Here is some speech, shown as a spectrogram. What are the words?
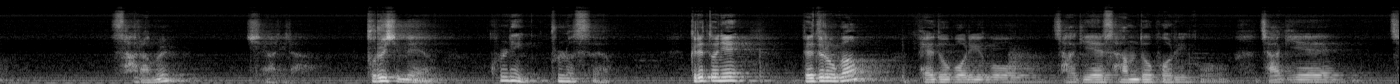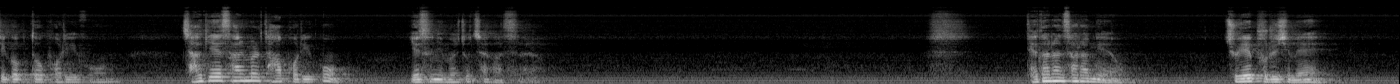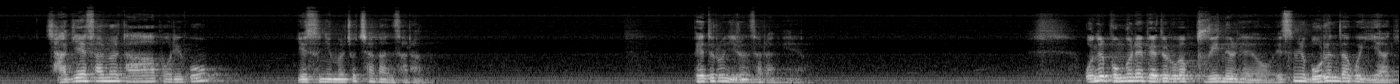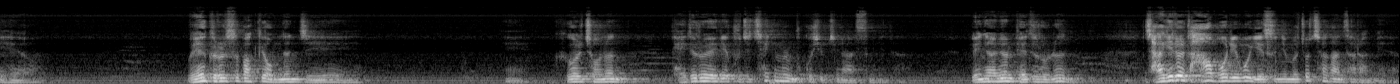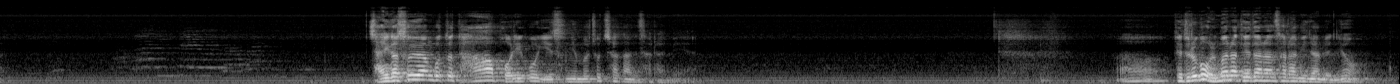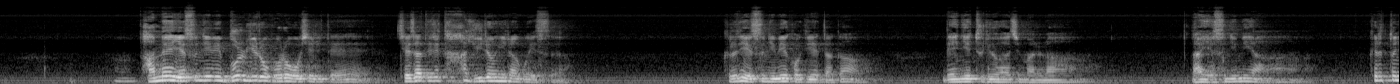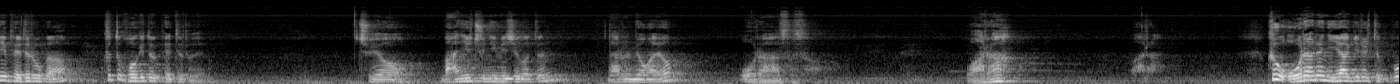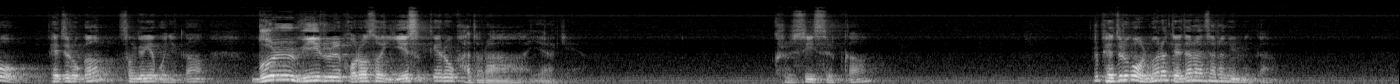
사람을 취하리라. 부르심이에요. 콜링 불렀어요. 그랬더니 베드로가 배도 버리고 자기의 삶도 버리고 자기의 직업도 버리고 자기의 삶을 다 버리고 예수님을 쫓아갔어요. 대단한 사람이에요. 주의 부르심에 자기의 삶을 다 버리고 예수님을 쫓아간 사람. 베드로는 이런 사람이에요. 오늘 본문의 베드로가 부인을 해요. 예수님을 모른다고 이야기해요. 왜 그럴 수밖에 없는지. 예, 그걸 저는 베드로에게 굳이 책임을 묻고 싶지는 않습니다. 왜냐하면 베드로는 자기를 다 버리고 예수님을 쫓아간 사람이에요. 자기가 소유한 것도 다 버리고 예수님을 쫓아간 사람이에요. 아, 베드로가 얼마나 대단한 사람이냐면요. 밤에 예수님이 물 위로 걸어오실 때 제자들이 다 유령이라고 했어요. 그런데 예수님이 거기에다가 내니 두려워하지 말라. 나 예수님이야. 그랬더니 베드로가 그것도 거기도 베드로예요. 주여 만일 주님이시거든 나를 명하여 오라 하소서. 와라. 와라. 그 오라는 이야기를 듣고 베드로가 성경에 보니까 물 위를 걸어서 예수께로 가더라 이야기예요. 그럴 수 있을까? 그리고 베드로가 얼마나 대단한 사람입니까?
